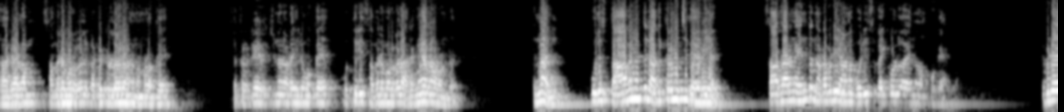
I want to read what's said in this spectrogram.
ധാരാളം സമരമുറകൾ കണ്ടിട്ടുള്ളവരാണ് നമ്മളൊക്കെ. സെക്രട്ടേറിയറ്റിന് നടയിലുമൊക്കെ ഒത്തിരി സമരമുറകൾ അരങ്ങേറാറുണ്ട്. എന്നാൽ ഒരു സ്ഥാപനത്തിൽ അതിക്രമിച്ച് കയറിയാൽ സാധാരണ എന്ത് നടപടിയാണ് പോലീസ് കൈക്കൊള്ളുക എന്ന് നമുക്കൊക്കെ അറിയാം. ഇവിടെ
